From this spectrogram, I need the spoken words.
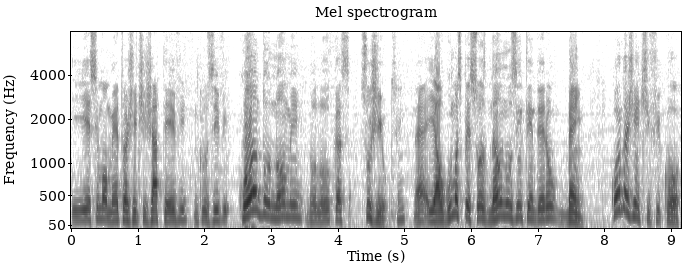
e esse momento a gente já teve, inclusive, quando o nome do Lucas surgiu. Né? E algumas pessoas não nos entenderam bem. Quando a gente ficou,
